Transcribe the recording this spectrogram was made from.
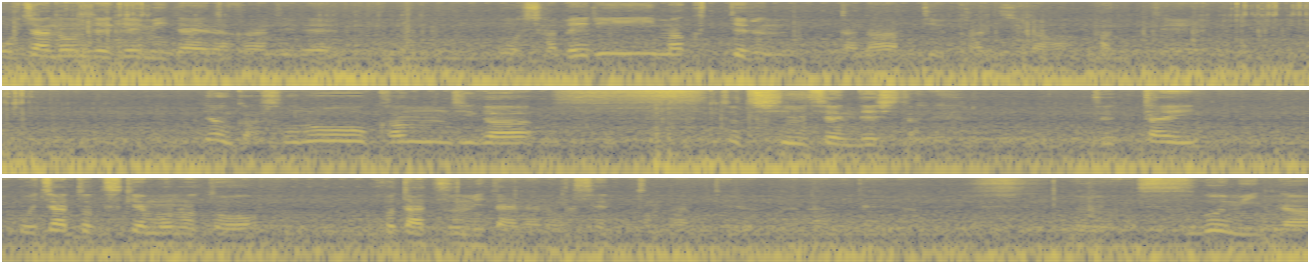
お茶飲んでけみたいな感じでもう喋りまくってるんだなっていう感じがあってなんかその感じがちょっと新鮮でしたね。絶対お茶と漬物とこたつみたいなのがセットになってるんだなみたいな、うん、すごいみんな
